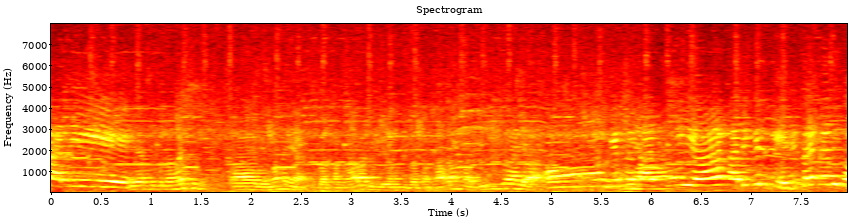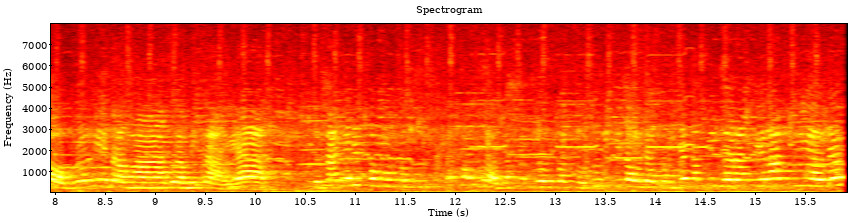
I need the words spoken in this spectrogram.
tadi. Ya sebenarnya sih eh, gimana ya sebatang kara dibilang sebatang kara nggak juga ya. Oh, gitu Iya. tadi ya. Tadi kan gini, saya tadi ngobrol nih sama suami saya. Terus saya ini temu-temu kita kan banyak kan belum ketutup kita udah kerja tapi nggak rapi-rapi ya udah.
